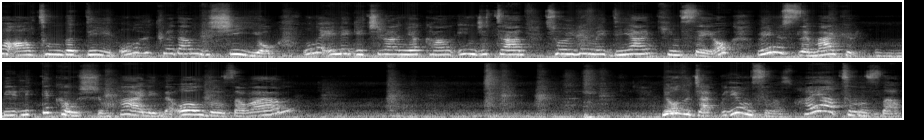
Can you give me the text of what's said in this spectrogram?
boyunduruğu altında değil. Onu hükmeden bir şey yok. Onu ele geçiren, yakan, inciten, söyleme diyen kimse yok. Venüs ile Merkür birlikte kavuşum halinde olduğu zaman ne olacak biliyor musunuz? Hayatınızda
